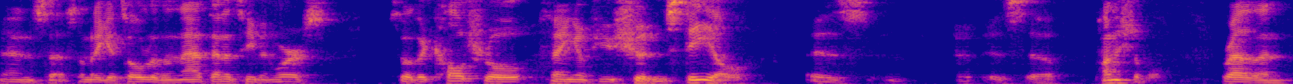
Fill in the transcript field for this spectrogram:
And so if somebody gets older than that, then it's even worse. So the cultural thing of you shouldn't steal is is uh, punishable, rather than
